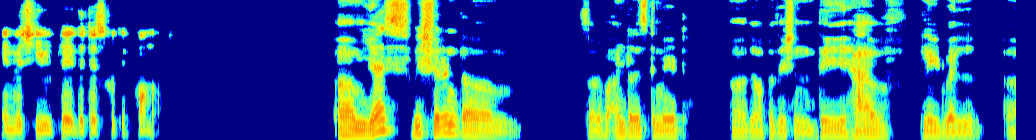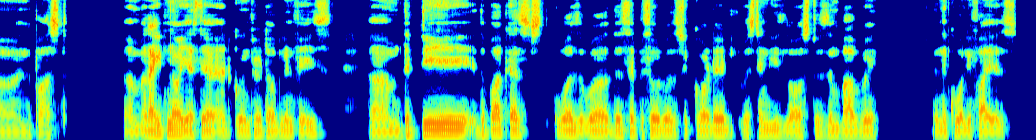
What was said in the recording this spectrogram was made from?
in which he will play the test cricket format. Um, yes, we shouldn't um, sort of underestimate uh, the opposition. They have played well uh, in the past. Um, right now, yes, they're going through a turbulent phase. Um, the day the podcast was, uh, this episode was recorded, West Indies lost to Zimbabwe in the qualifiers.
